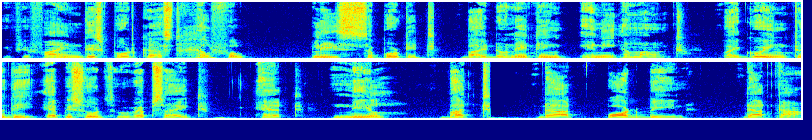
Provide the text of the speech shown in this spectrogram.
If you find this podcast helpful, please support it by donating any amount by going to the episode's website at neilbhatt.podbean.com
